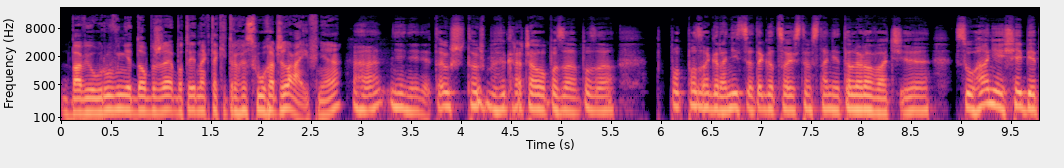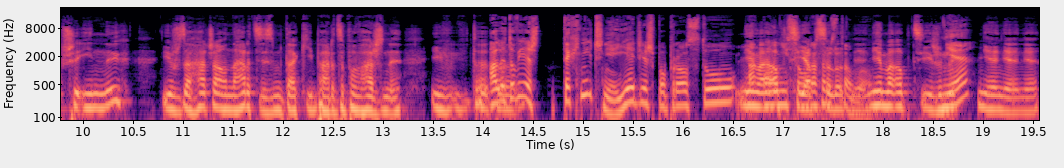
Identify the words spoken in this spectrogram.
bawią równie dobrze, bo to jednak taki trochę słuchacz live, nie? Aha, nie, nie, nie, to już, to już by wykraczało poza, poza, po, poza granicę tego, co jestem w stanie tolerować. E, słuchanie siebie przy innych już zahacza o narcyzm taki bardzo poważny. To, to... Ale to wiesz, technicznie jedziesz po prostu, nie ma opcji, absolutnie. Nie ma opcji, żeby... Nie? Nie, nie, nie.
